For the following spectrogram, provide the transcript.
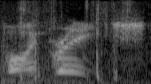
Point reached.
